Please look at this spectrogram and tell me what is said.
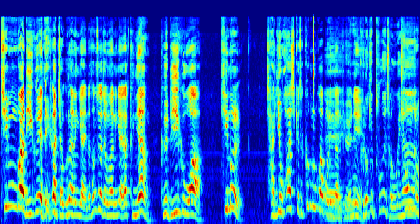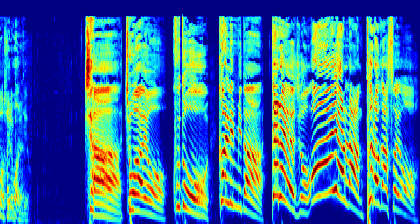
팀과 리그에 내가 적응하는 게 아니라 선수가 적응하는 게 아니라 그냥 그 리그와 팀을 자기화시켜서 끌고 가버린다는 네, 표현이 그렇게 프로에 적응해야 할것 이런 같아요. 자, 좋아요, 구독 걸립니다. 때려야죠. 오, 알람 들어갔어요.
